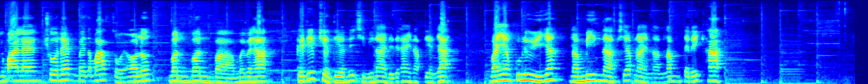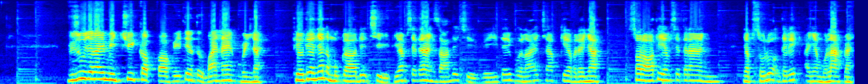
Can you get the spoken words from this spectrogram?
như Binance, Tronet, MetaMask rồi Alert vân vân và mười mười ha. Kế tiếp chuyển tiền địa chỉ ví này để tiến hành nạp tiền nha và anh em cũng lưu ý nhé là min nạp chip này là 5 tdx ha. Ví dụ như đây, mình truy cập vào ví tiền tử Binance của mình này. Thiếu tiên nhất là mục à, địa chỉ thì em sẽ tiến hành dán địa chỉ ví tdx vừa nãy chip kia vào đây nha. Sau đó thì em sẽ tiến hành nhập số lượng tdx anh em muốn nạp này.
